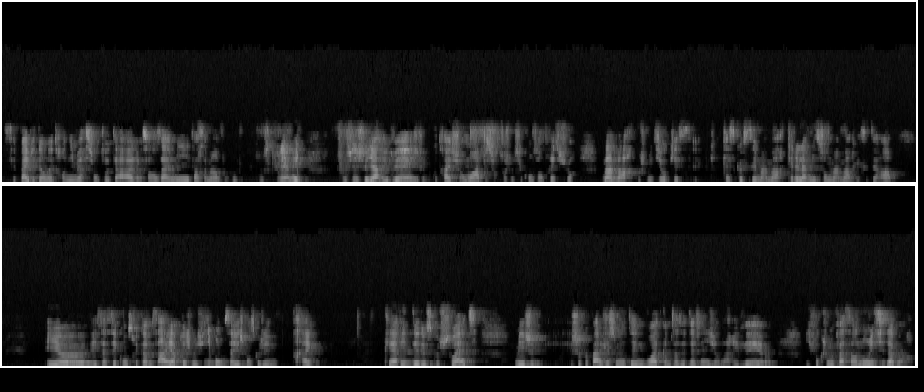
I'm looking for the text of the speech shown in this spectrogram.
c'est pas évident d'être en immersion totale, sans amis. Enfin, ça m'a un peu bousculé, mais je me suis dit, je vais y arriver. J'ai fait beaucoup de travail sur moi. Puis surtout, je me suis concentrée sur ma marque, où je me dis, OK, qu'est-ce que c'est ma marque Quelle est la mission de ma marque, etc. Et, euh, et ça s'est construit comme ça. Et après, je me suis dit, bon, ça y est, je pense que j'ai une très claire idée de ce que je souhaite. Mais je ne peux pas juste monter une boîte comme ça aux États-Unis. Je viens d'arriver. Euh, il faut que je me fasse un nom ici d'abord.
